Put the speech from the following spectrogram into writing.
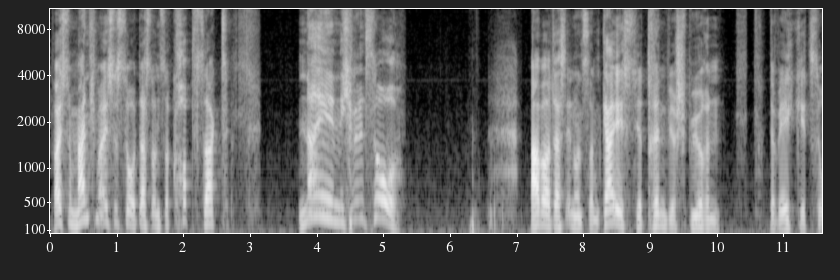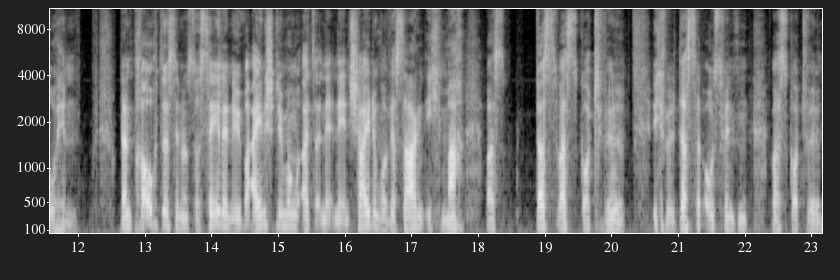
weißt du, manchmal ist es so, dass unser Kopf sagt, nein, ich will so. Aber dass in unserem Geist hier drin wir spüren, der Weg geht so hin dann braucht es in unserer Seele eine Übereinstimmung, also eine, eine Entscheidung, wo wir sagen, ich mache was das, was Gott will. Ich will das herausfinden, was Gott will.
